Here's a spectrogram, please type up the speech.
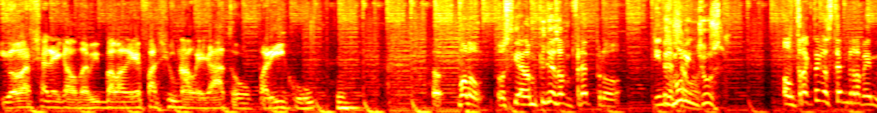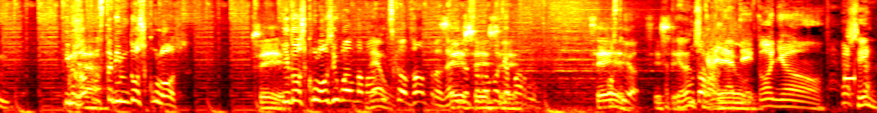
jo deixaré que el David Balaguer faci un alegato perico. Eh, Bueno, hòstia, ara em pilles en fred, però 15 és molt segons. injust. El tracte que estem rebent. I nosaltres Ja. tenim dos colors. sí. I dos colors igual de vàlids que els altres, eh? Sí, Ja sabeu sí, què sí. parlo. Sí, Hòstia, sí, sí. Puta. Cállate, coño. 5.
